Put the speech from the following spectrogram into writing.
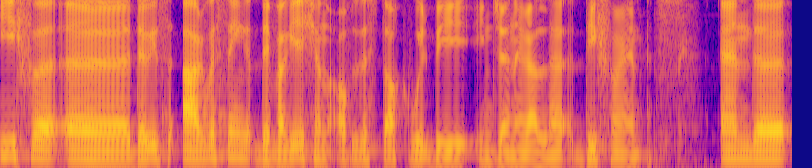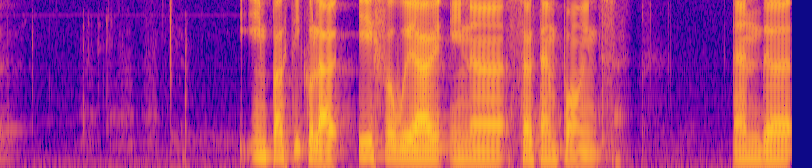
if uh, uh, there is harvesting, the variation of the stock will be in general uh, different. And uh, in particular, if we are in a certain point and uh,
